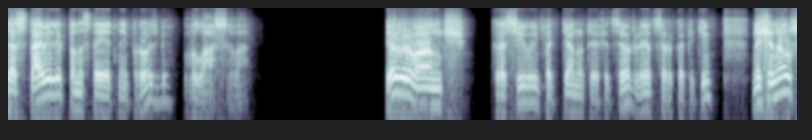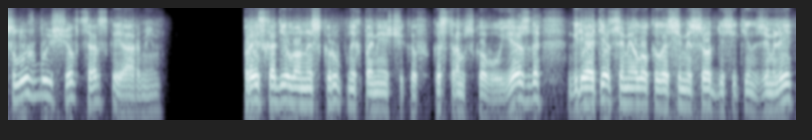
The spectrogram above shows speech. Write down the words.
доставили по настоятельной просьбе Власова. Федор Иванович, красивый, подтянутый офицер лет сорока пяти, начинал службу еще в царской армии. Происходил он из крупных помещиков Костромского уезда, где отец имел около 700 десятин земли,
